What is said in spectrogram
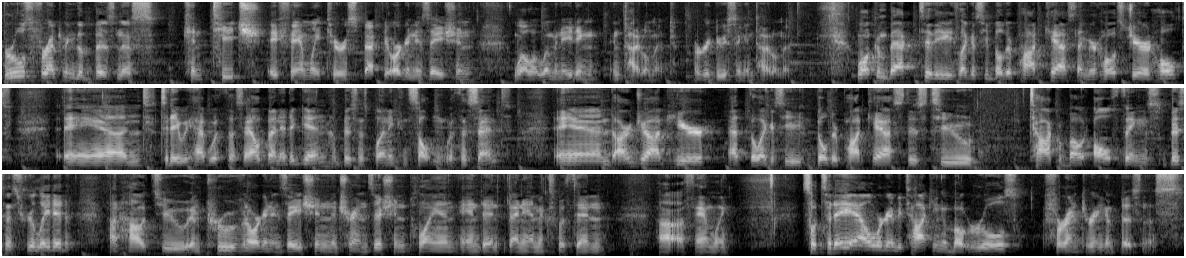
Rules for entering the business can teach a family to respect the organization while eliminating entitlement or reducing entitlement. Welcome back to the Legacy Builder podcast. I'm your host, Jared Holt, and today we have with us Al Bennett again, a business planning consultant with Ascent. And our job here at the Legacy Builder podcast is to talk about all things business related on how to improve an organization, a transition plan, and dynamics within uh, a family. So today, Al, we're going to be talking about rules for entering a business,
